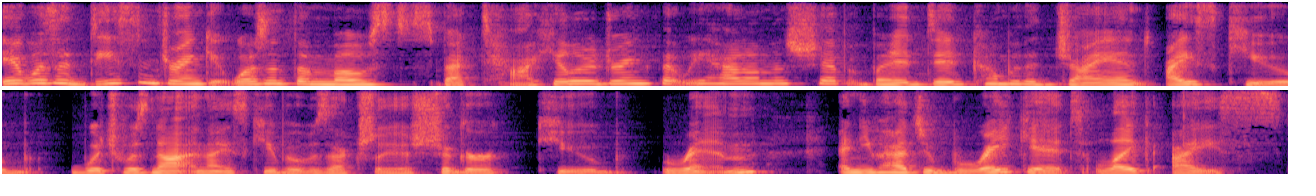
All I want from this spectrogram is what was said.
It was a decent drink. It wasn't the most spectacular drink that we had on the ship, but it did come with a giant ice cube, which was not an ice cube. It was actually a sugar cube rim. And you had to break it like ice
